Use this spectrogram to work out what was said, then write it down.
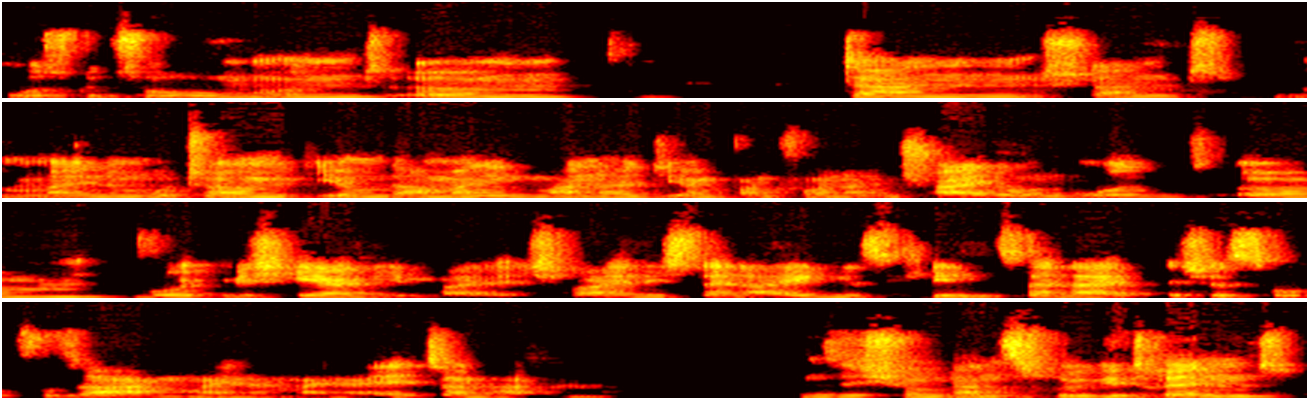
großgezogen und ähm, dann stand meine Mutter mit ihrem damaligen Mann halt irgendwann vor einer Entscheidung und ähm, wollte mich hergeben, weil ich war ja nicht sein eigenes Kind, sein leibliches sozusagen. Meine, meine Eltern hatten sich schon ganz früh getrennt.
